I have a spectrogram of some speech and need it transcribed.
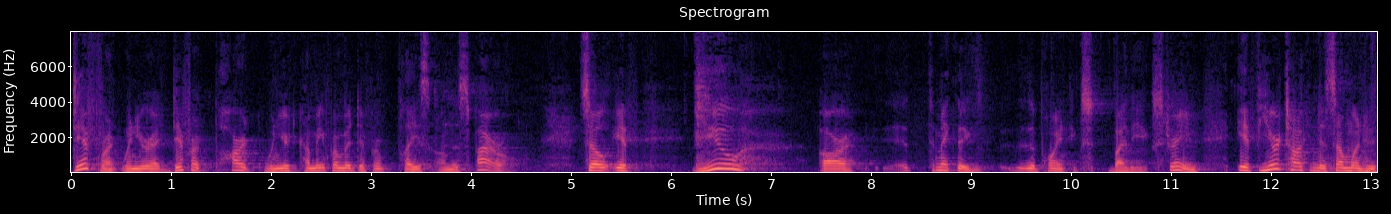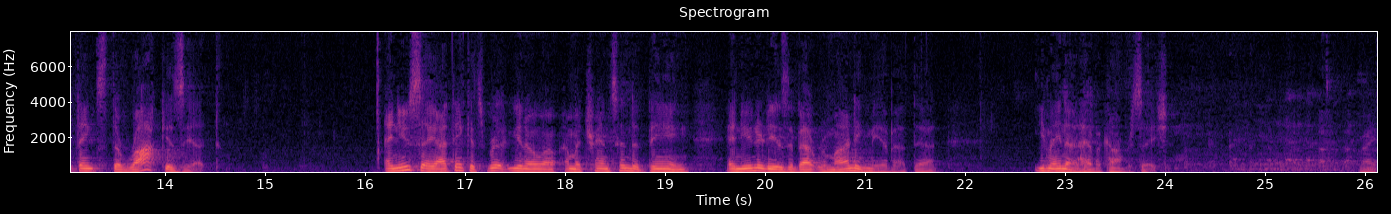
different when you're at different part when you're coming from a different place on the spiral. So if you are to make the the point ex- by the extreme, if you're talking to someone who thinks the rock is it, and you say, I think it's, re- you know, I'm a transcendent being, and unity is about reminding me about that, you may not have a conversation. right?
